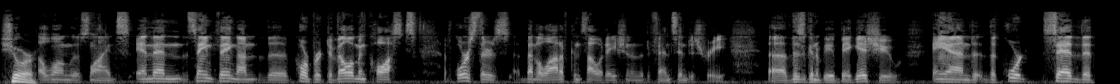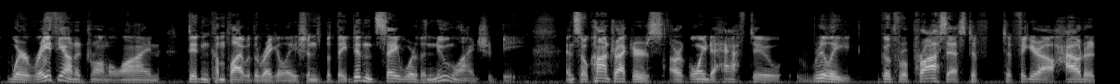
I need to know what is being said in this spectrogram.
Sure. Along those lines. And then the same thing on the corporate development costs. Of course, there's been a lot of consolidation in the defense industry. Uh, this is going to be a big issue. And the court said that where Raytheon had drawn the line didn't comply with the regulations, but they didn't say where the new line should be. And so contractors are going to have to really go through a process to to figure out how to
